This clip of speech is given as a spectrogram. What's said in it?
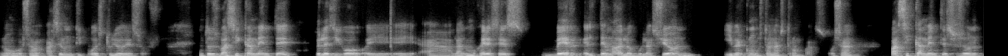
¿no? O sea, hacer un tipo de estudio de esos. Entonces, básicamente, yo les digo eh, eh, a las mujeres es ver el tema de la ovulación y ver cómo están las trompas. O sea, Básicamente, eso son,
